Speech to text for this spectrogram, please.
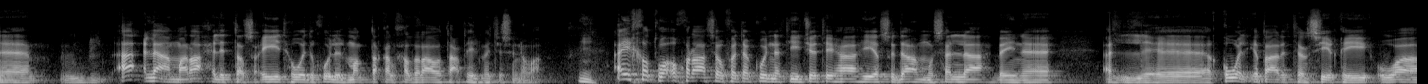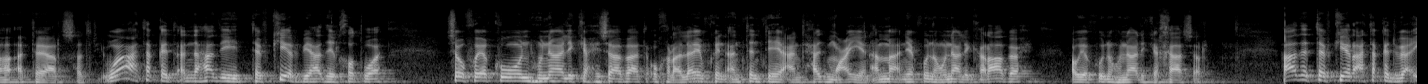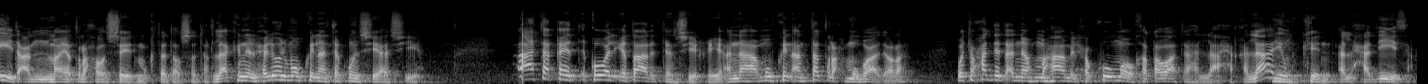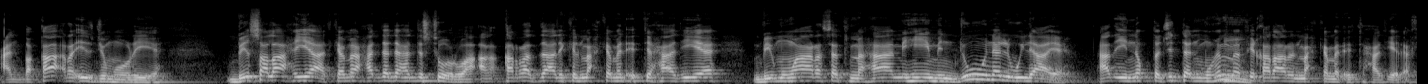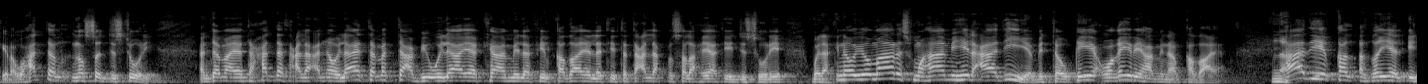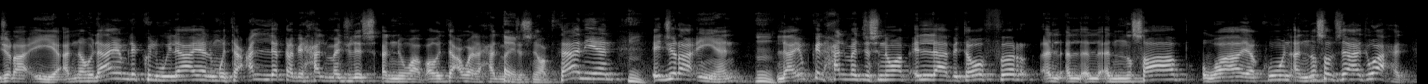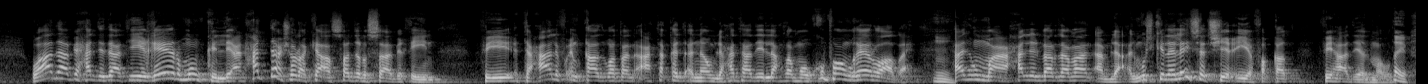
أعلى مراحل التصعيد هو دخول المنطقة الخضراء وتعطيل مجلس النواب أي خطوة أخرى سوف تكون نتيجتها هي صدام مسلح بين قوى الإطار التنسيقي والتيار الصدري. وأعتقد أن هذه التفكير بهذه الخطوة سوف يكون هنالك حسابات أخرى. لا يمكن أن تنتهي عند حد معين أما أن يكون هنالك رابح أو يكون هنالك خاسر. هذا التفكير أعتقد بعيد عن ما يطرحه السيد مقتدى الصدر لكن الحلول ممكن أن تكون سياسية. أعتقد قوى الإطار التنسيقي أنها ممكن أن تطرح مبادرة وتحدد أنه مهام الحكومة وخطواتها اللاحقة. لا يمكن الحديث عن بقاء رئيس جمهورية بصلاحيات كما حددها الدستور وأقرت ذلك المحكمة الاتحادية بممارسة مهامه من دون الولاية. هذه النقطة جدا مهمة في قرار المحكمة الاتحادية الأخيرة. وحتى النص الدستوري عندما يتحدث على أنه لا يتمتع بولاية كاملة في القضايا التي تتعلق بصلاحياته الدستورية ولكنه يمارس مهامه العادية بالتوقيع وغيرها من القضايا. نعم. هذه القضية الإجرائية أنه لا يملك الولاية المتعلقة بحل مجلس النواب أو الدعوة لحل طيب. مجلس النواب ثانيا م. إجرائيا م. لا يمكن حل مجلس النواب إلا بتوفر النصاب ويكون النصف زائد واحد وهذا بحد ذاته غير ممكن لأن حتى شركاء الصدر السابقين في تحالف إنقاذ وطن أعتقد أنهم لحد هذه اللحظة موقفهم غير واضح، هل هم مع حل البرلمان أم لا؟ المشكلة ليست شيعية فقط في هذه الموضوع. طيب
